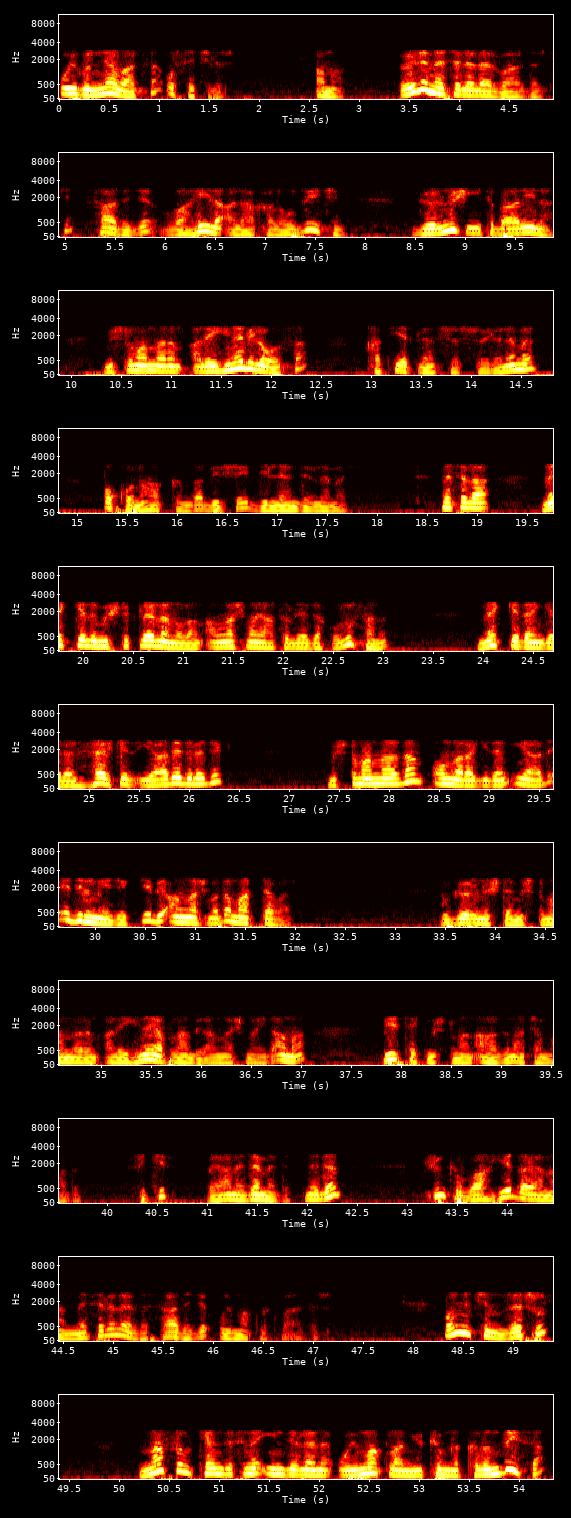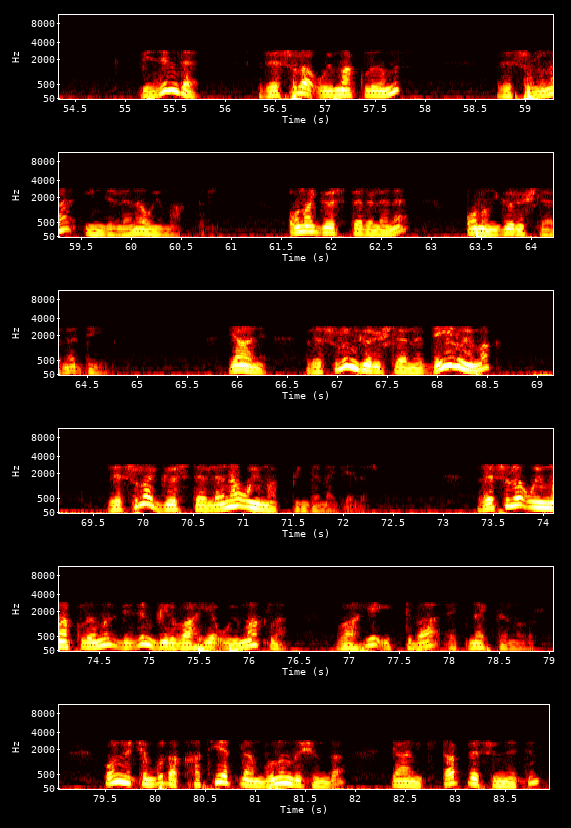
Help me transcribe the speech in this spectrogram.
uygun ne varsa o seçilir. Ama öyle meseleler vardır ki sadece vahiy ile alakalı olduğu için görünüş itibarıyla Müslümanların aleyhine bile olsa katiyetle söz söylenemez. O konu hakkında bir şey dillendirilemez. Mesela Mekkeli müşriklerle olan anlaşmayı hatırlayacak olursanız Mekke'den gelen herkes iade edilecek Müslümanlardan onlara giden iade edilmeyecek diye bir anlaşmada madde var bu görünüşte Müslümanların aleyhine yapılan bir anlaşmaydı ama bir tek Müslüman ağzını açamadı. Fikir beyan edemedi. Neden? Çünkü vahye dayanan meselelerde sadece uymaklık vardır. Onun için Resul nasıl kendisine indirilene uymakla yükümlü kılındıysa bizim de Resul'a uymaklığımız Resuluna indirilene uymaktır. Ona gösterilene onun görüşlerine değil. Yani Resul'ün görüşlerine değil uymak, Resul'a gösterilene uymak gündeme gelir. Resul'e uymaklığımız bizim bir vahye uymakla, vahye ittiba etmekle olur. Onun için bu da katiyetle bunun dışında yani kitap ve sünnetin,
